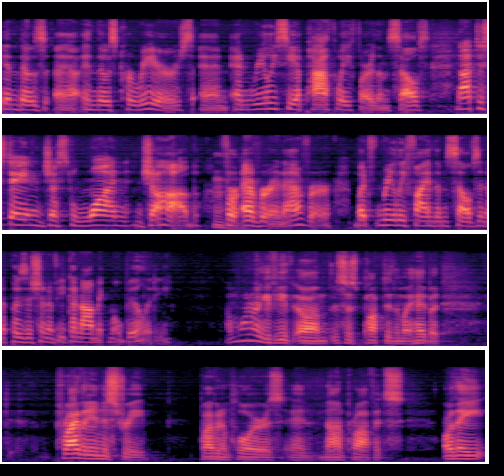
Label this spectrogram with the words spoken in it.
in those uh, in those careers and and really see a pathway for themselves not to stay in just one job forever and ever but really find themselves in a position of economic mobility I'm wondering if you've, um, this has popped into my head, but private industry, private employers and nonprofits, are they,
